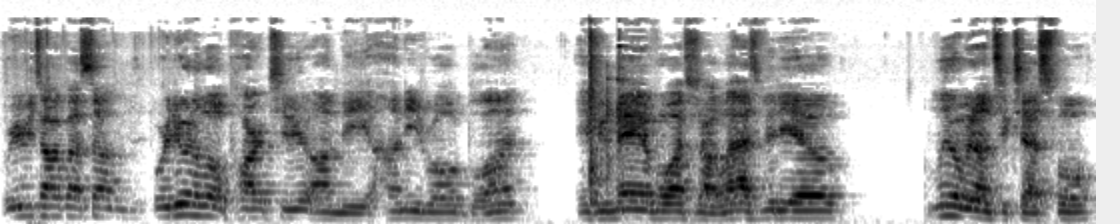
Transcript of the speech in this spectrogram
we're gonna be talking about something. We're doing a little part two on the honey rolled blunt. If you may have watched our last video, a little bit unsuccessful,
